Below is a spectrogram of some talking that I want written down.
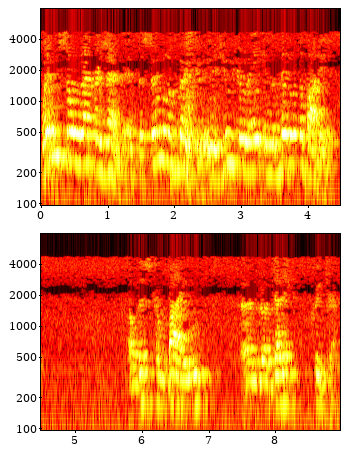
When so represented, the symbol of Mercury is usually in the middle of the body of this combined androgynic creature.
